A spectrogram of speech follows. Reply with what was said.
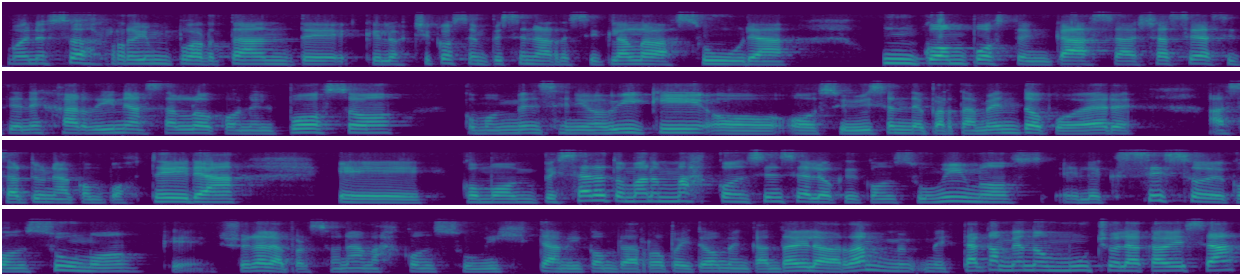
Bueno, eso es re importante, que los chicos empiecen a reciclar la basura, un compost en casa, ya sea si tenés jardín, hacerlo con el pozo, como me enseñó Vicky, o, si vivís en departamento, poder hacerte una compostera, eh, como empezar a tomar más conciencia de lo que consumimos, el exceso de consumo, que yo era la persona más consumista, mi compra ropa y todo me encantaba y la verdad me, está cambiando mucho la cabeza.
